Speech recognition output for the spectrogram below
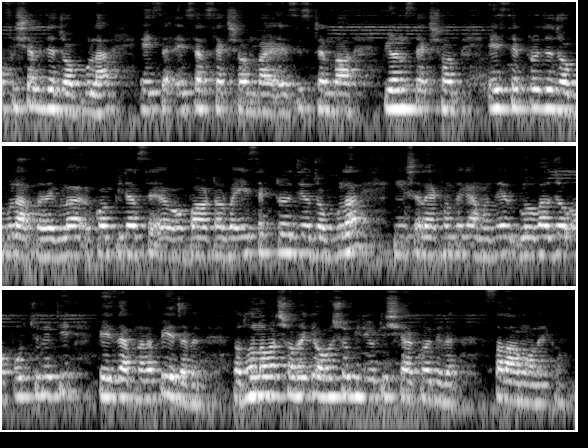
অফিসিয়াল যে জবগুলা এইচআর সেকশন বা অ্যাসিস্ট্যান্ট বা পিয়ন সেকশন এই সেক্টরের যে জবগুলো আপনারা এগুলো কম্পিউটার অপারেটর বা এই সেক্টরের যে জবগুলা ইনশাল্লাহ এখন থেকে আমাদের গ্লোবাল জব অপরচুনিটি পেজে আপনারা পেয়ে যাবেন। তো ধন্যবাদ সবাইকে, অবশ্যই ভিডিওটি শেয়ার করে দেবেন। সালামু আলাইকুম।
